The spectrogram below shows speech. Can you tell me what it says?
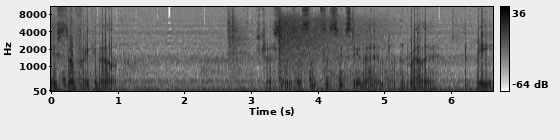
You still freaking out. Stress resistance is 69. I'd rather it be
